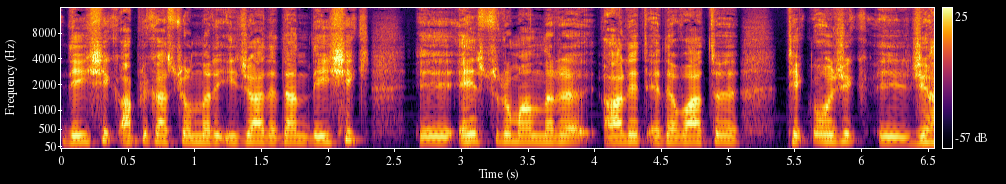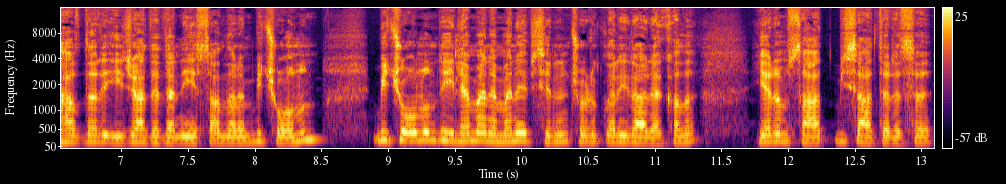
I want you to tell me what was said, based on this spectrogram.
değişik aplikasyonları icat eden, değişik e, enstrümanları, alet edevatı, teknolojik e, cihazları icat eden insanların birçoğunun, birçoğunun değil hemen hemen hepsinin çocuklarıyla alakalı yarım saat, bir saat arası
